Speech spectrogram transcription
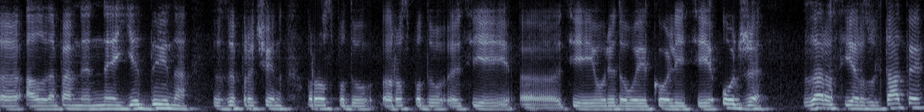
е, але напевне не єдина з причин розпаду розпаду е, цієї, е, цієї урядової коаліції. Отже, зараз є результати.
